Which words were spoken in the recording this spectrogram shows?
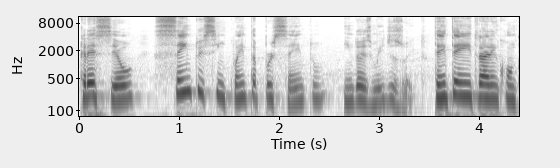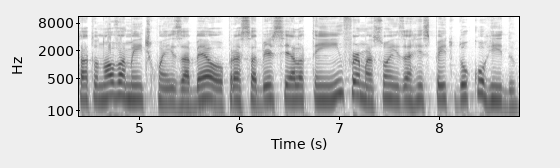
cresceu 150% em 2018. Tentei entrar em contato novamente com a Isabel para saber se ela tem informações a respeito do ocorrido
